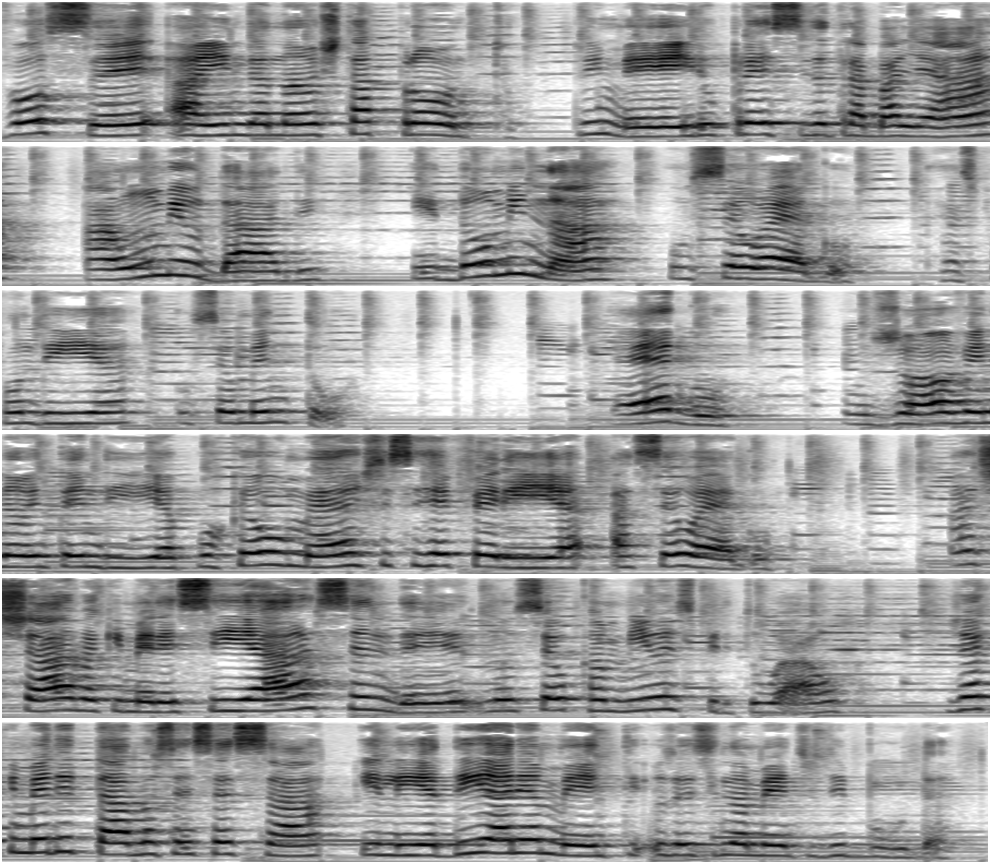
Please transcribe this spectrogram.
Você ainda não está pronto. Primeiro precisa trabalhar a humildade e dominar o seu ego, respondia o seu mentor. Ego? O jovem não entendia porque o mestre se referia a seu ego. Achava que merecia ascender no seu caminho espiritual, já que meditava sem cessar e lia diariamente os ensinamentos de Buda.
